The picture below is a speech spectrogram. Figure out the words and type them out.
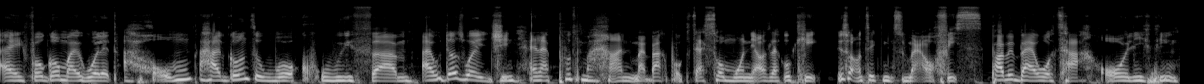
I forgot my wallet at home. I had gone to work with um I would just wear a jean and I put my hand in my back pocket. I saw money. I was like, okay, this one will take me to my office. Probably buy water or anything.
